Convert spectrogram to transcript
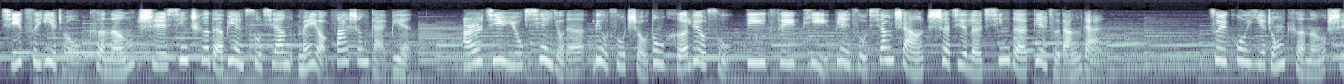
其次，一种可能是新车的变速箱没有发生改变，而基于现有的六速手动和六速 DCT 变速箱上设计了新的电子挡杆；最后一种可能是。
